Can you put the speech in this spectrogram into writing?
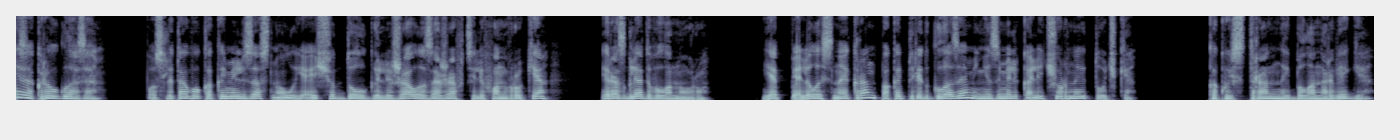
И закрыл глаза. После того, как Эмиль заснул, я еще долго лежала, зажав телефон в руке, и разглядывала Нору. Я пялилась на экран, пока перед глазами не замелькали черные точки. Какой странной была Норвегия.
